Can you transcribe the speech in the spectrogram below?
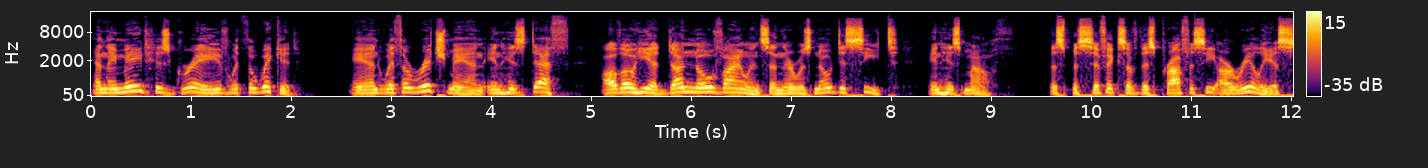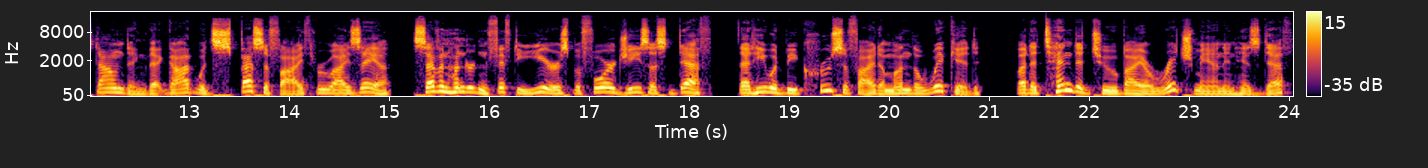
And they made his grave with the wicked, and with a rich man in his death, although he had done no violence and there was no deceit in his mouth. The specifics of this prophecy are really astounding that God would specify through Isaiah 750 years before Jesus' death that he would be crucified among the wicked, but attended to by a rich man in his death,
